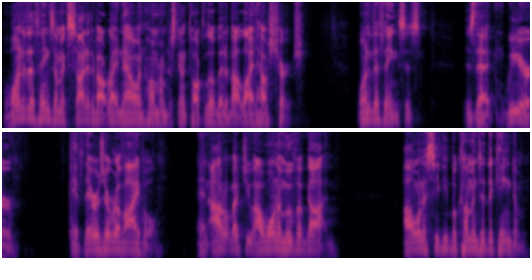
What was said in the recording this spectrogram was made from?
One of the things I'm excited about right now in Homer, I'm just going to talk a little bit about Lighthouse Church. One of the things is, is that we are, if there is a revival, and I don't know about you, I want a move of God. I want to see people come into the kingdom.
